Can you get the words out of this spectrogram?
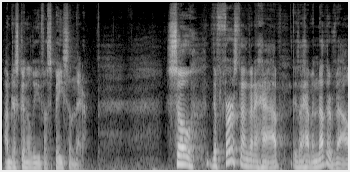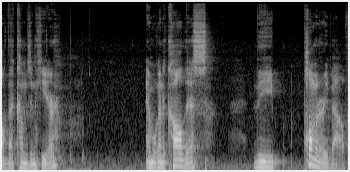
I'm just going to leave a space in there. So the first thing I'm going to have is I have another valve that comes in here and we're going to call this the pulmonary valve.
